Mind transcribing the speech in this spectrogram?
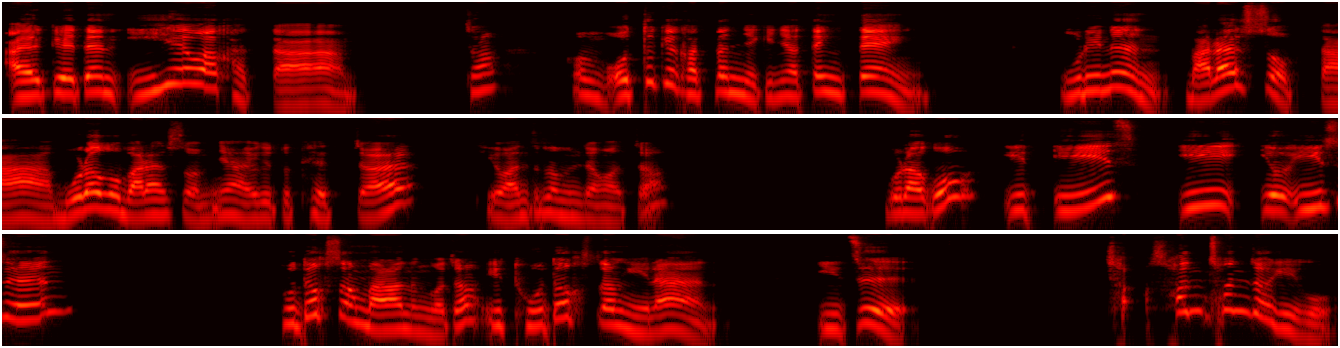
알게 된 이해와 같다. 그쵸? 그럼 어떻게 같다는 얘기냐? 땡땡. 우리는 말할 수 없다. 뭐라고 말할 수 없냐? 여기 또 대절. 뒤에 완전한 문장 왔죠? 뭐라고? It is. 이, 이 it은 도덕성 말하는 거죠. 이 도덕성이란 is 선천적이고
